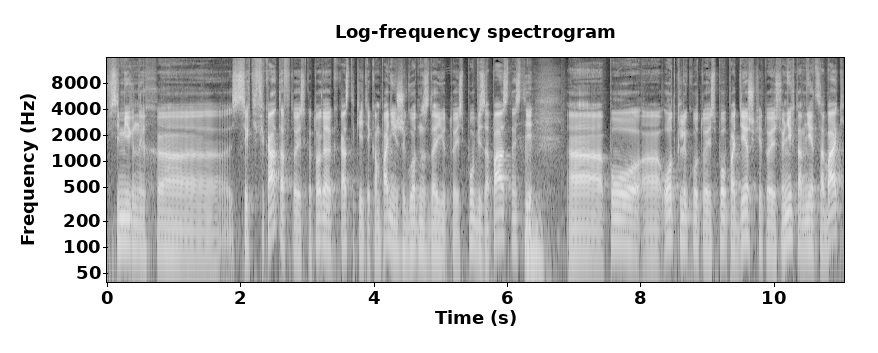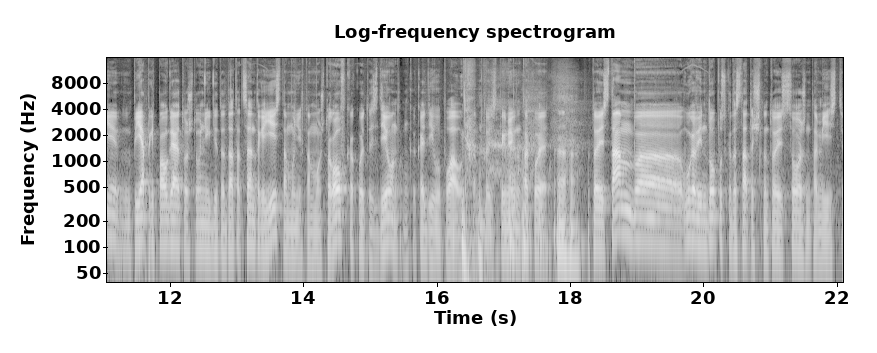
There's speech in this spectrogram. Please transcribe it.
всемирных э, сертификатов, то есть, которые как раз таки эти компании ежегодно сдают, то есть, по безопасности, э, по э, отклику, то есть по поддержке, то есть у них там нет собаки, я предполагаю то, что у них где-то дата-центры есть, там у них там может ров какой-то сделан, там крокодилы плавают, там, то есть примерно такое. То есть там э, уровень допуска достаточно, то есть сложно, там есть,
